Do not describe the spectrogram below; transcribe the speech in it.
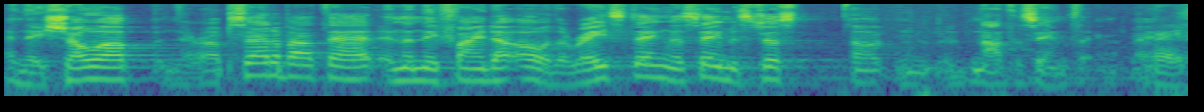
And they show up and they're upset about that. And then they find out, oh, the rate's staying the same. It's just uh, not the same thing. Right. Right.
